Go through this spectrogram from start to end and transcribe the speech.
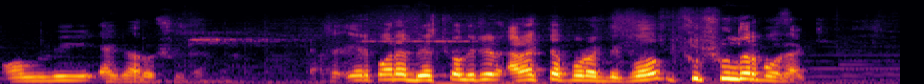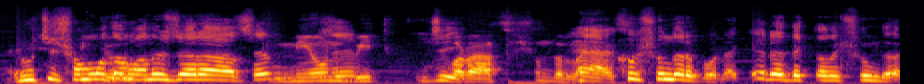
অনলি 1100 টাকা। আচ্ছা এরপরে বেস্ট কোয়ালিটির আরেকটা প্রোডাক্ট দেখব। খুব সুন্দর প্রোডাক্ট রুচি সম্মত মানুষ যারা আছেন নিয়ন বিট করা আছে সুন্দর হ্যাঁ খুব সুন্দর প্রোডাক্ট এটা দেখতে অনেক সুন্দর।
